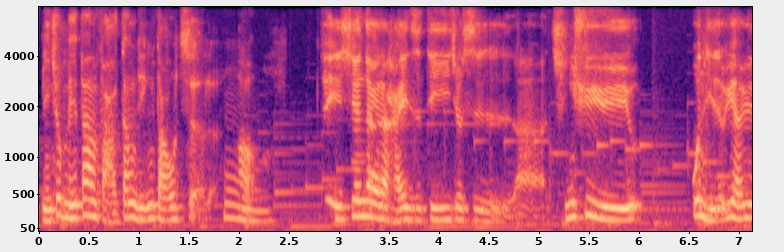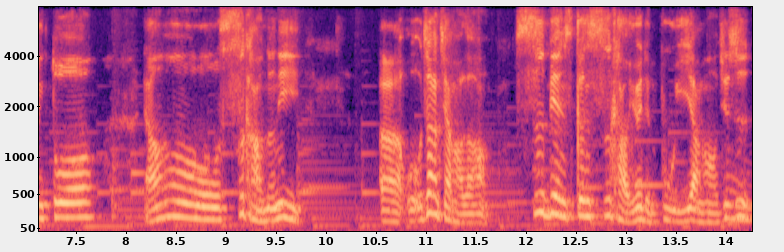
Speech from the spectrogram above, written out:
你就没办法当领导者了，嗯、哦。所以现在的孩子，第一就是呃，情绪问题的越来越多，然后思考能力，呃，我这样讲好了哈，思辨跟思考有点不一样哦，就是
